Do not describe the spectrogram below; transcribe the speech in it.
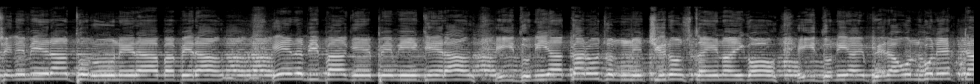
ছেলে মেয়েরা, তরুণেরা, বাপেরা, এর বিভাগে প্রেমিকেরা, এই দুনিয়া কারও জন্য চিরস্থায়ী নয় গো। এই দুনিয়ায় ফেরাউন বলে একটা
